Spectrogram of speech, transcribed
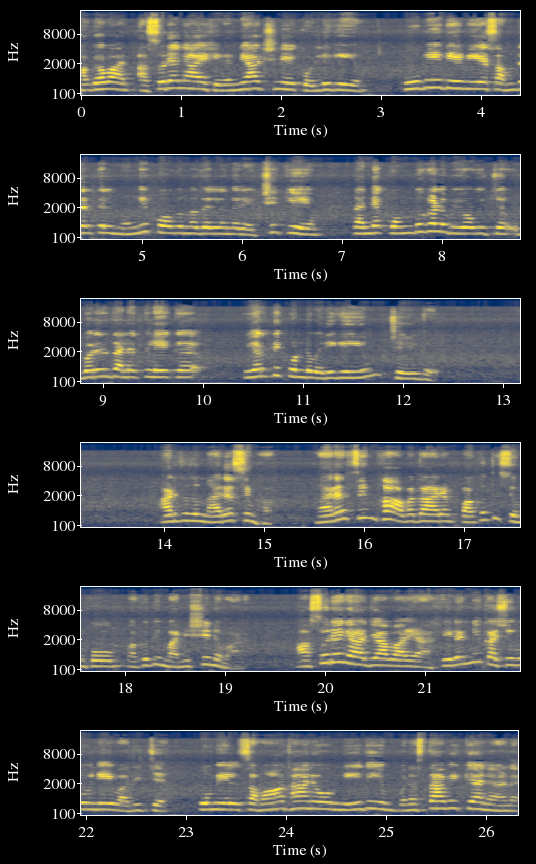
ഭഗവാൻ അസുരനായ ഹിരണ്യാക്ഷിനെ കൊല്ലുകയും ഭൂമിദേവിയെ സമുദ്രത്തിൽ മുങ്ങിപ്പോകുന്നതിൽ നിന്ന് രക്ഷിക്കുകയും തന്റെ കൊമ്പുകൾ ഉപയോഗിച്ച് ഉപരിതലത്തിലേക്ക് ഉയർത്തിക്കൊണ്ടുവരികയും ചെയ്തു. അടുത്തത് നരസിംഹം. നരസിംഹ അവതാരം പകുതി സിംഹവും പകുതി മനുഷ്യനുമാണ്. അസുര രാജാവായ ഹിരണ്യകശുപുവിനെ വധിച്ച് ഭൂമിയിൽ സമാധാനവും നീതിയും പുനഃസ്ഥാപിക്കാനാണ്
